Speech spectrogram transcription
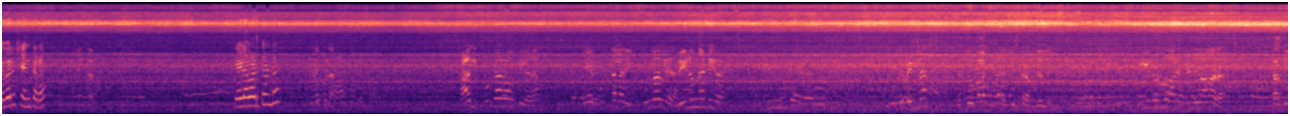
ఎవరు? శంకరా? ఏడ పడుతుండు? కాగి పుట్టాలో ఉంది కదా. ఏ పుట్టాలది పుట్టాలి లేదా? గ్రీన్ ఉందంటే ఇక. ఎట్లా దుర్గలకు తీసుకురా జల్లి ఉండు ఆడ రెండు కావాలా? కాదు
